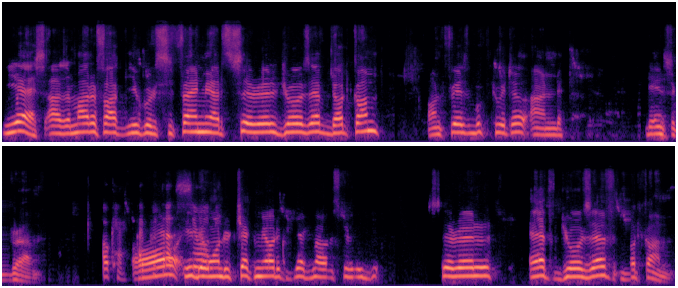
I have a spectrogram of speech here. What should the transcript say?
Yes, as a matter of fact, you could find me at cyriljoseph.com on Facebook, Twitter, and the Instagram. Okay. Or if they want to check me out, you can check me out at cyrilfjoseph.com.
